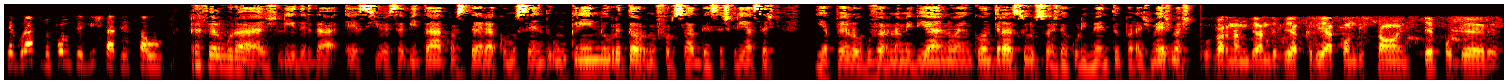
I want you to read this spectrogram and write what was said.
segurança do ponto de vista de saúde. Rafael Moraes, líder da SOS Habitat, considera como sendo um crime o retorno forçado dessas crianças e apela ao governo namibiano a encontrar soluções de acolhimento para as mesmas. O governo namibiano devia criar condições de poder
